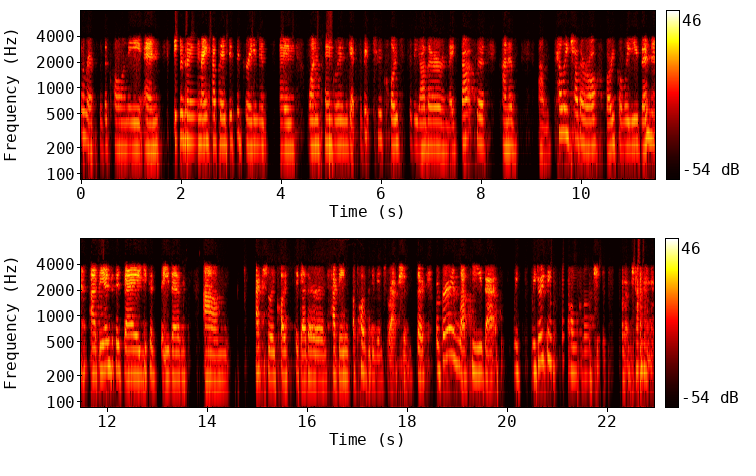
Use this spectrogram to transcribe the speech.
the rest of the colony. And even though they may have their disagreements, say one penguin gets a bit too close to the other, and they start to kind of um, tell each other off vocally, then at the end of the day, you can see them um, actually close together and having a positive interaction. So we're very lucky that we, we don't think hold grudges, what I'm trying to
